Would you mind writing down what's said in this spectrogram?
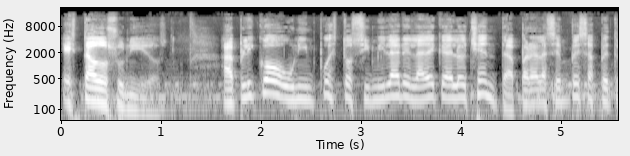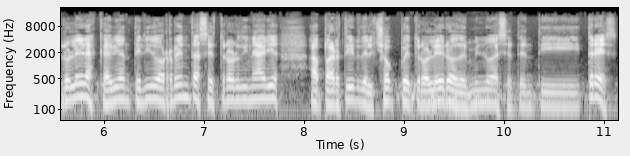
Estados Unidos. Aplicó un impuesto similar en la década del 80 para las empresas petroleras que habían tenido rentas extraordinarias a partir del shock petrolero de 1973.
